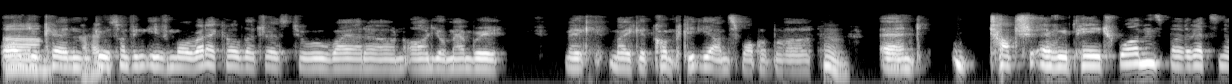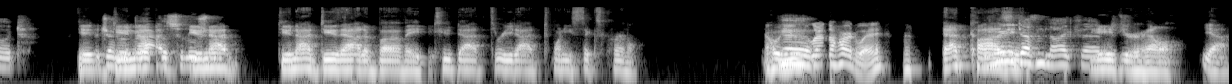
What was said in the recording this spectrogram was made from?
or you Um, can do something even more radical, which is to wire down all your memory, make make it completely unswappable, Hmm. and touch every page once. But that's not Do, a do general not purpose do solution. not do not do that above a 2.3.26 kernel. Oh, you No. learned the hard way. That It causes really doesn't like that. major hell. Yeah.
